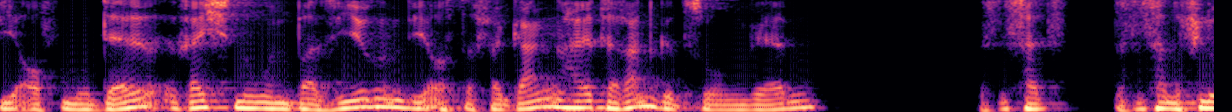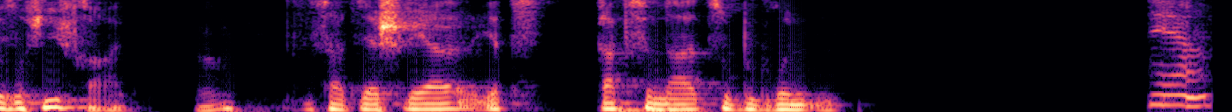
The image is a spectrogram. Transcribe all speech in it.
die auf Modellrechnungen basieren, die aus der Vergangenheit herangezogen werden, das ist halt, das ist halt eine Philosophiefrage. Das ist halt sehr schwer jetzt rational zu begründen. Ja.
